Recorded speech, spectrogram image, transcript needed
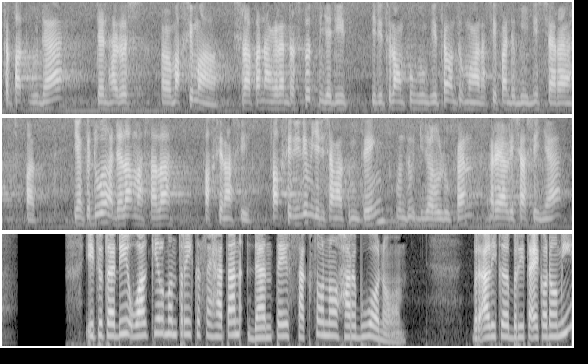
tepat guna, dan harus e, maksimal. Serapan anggaran tersebut menjadi jadi tulang punggung kita untuk mengatasi pandemi ini secara cepat. Yang kedua adalah masalah vaksinasi. Vaksin ini menjadi sangat penting untuk didahulukan realisasinya. Itu tadi Wakil Menteri Kesehatan Dante Saksono Harbuono. Beralih ke berita ekonomi,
